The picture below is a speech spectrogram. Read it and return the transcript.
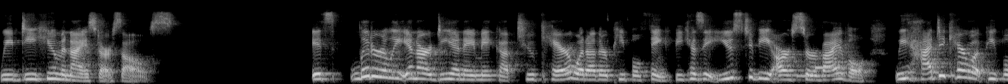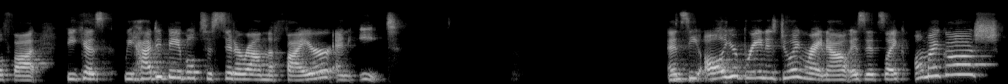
we've dehumanized ourselves. It's literally in our DNA makeup to care what other people think because it used to be our survival. We had to care what people thought because we had to be able to sit around the fire and eat. And see, all your brain is doing right now is it's like, oh my gosh,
